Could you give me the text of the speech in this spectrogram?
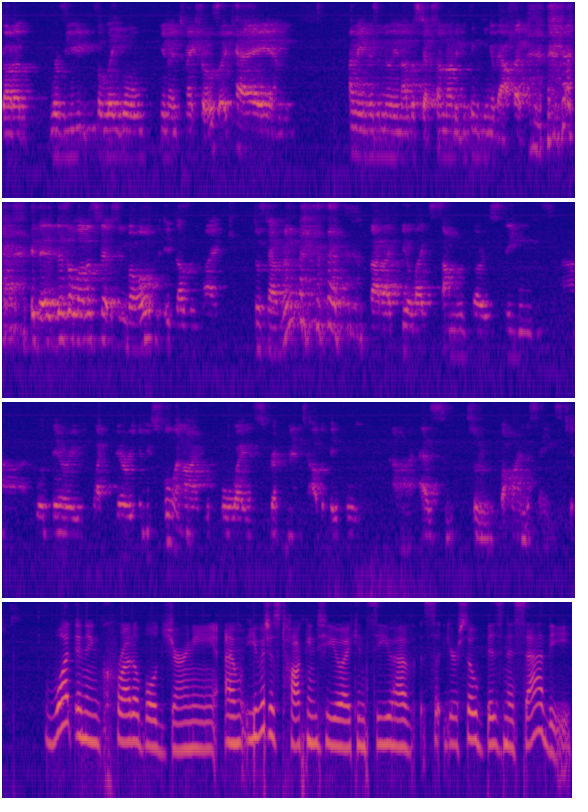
got it reviewed for legal, you know, to make sure it was okay. And I mean, there's a million other steps I'm not even thinking about, but there's a lot of steps involved. It doesn't like just happen, but I feel like some of those things uh, were very, like, very useful, and I would always recommend to other people as sort of behind the scenes tips. What an incredible journey! I'm even just talking to you. I can see you have you're so business savvy.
